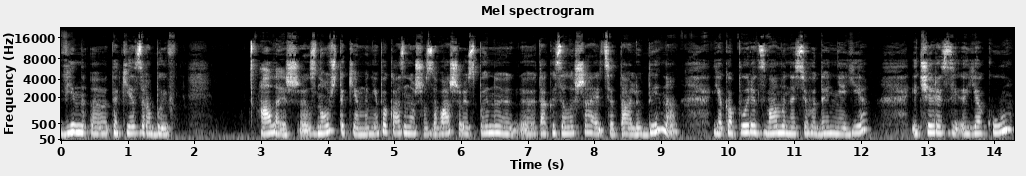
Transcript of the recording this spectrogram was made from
він е, таке зробив. Але ж е, знову ж таки мені показано, що за вашою спиною е, так і залишається та людина, яка поряд з вами на сьогодення є, і через яку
